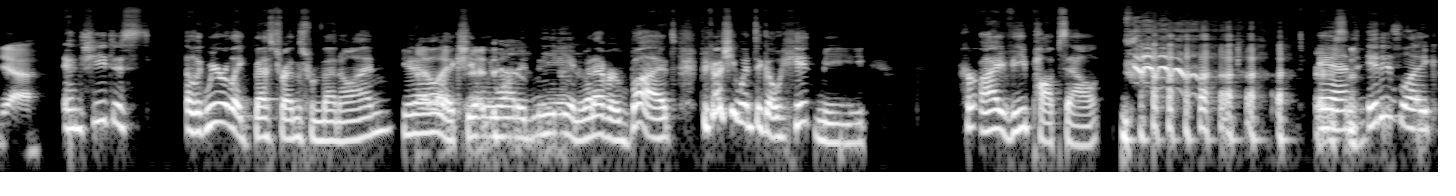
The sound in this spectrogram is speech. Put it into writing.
Yeah. And she just like we were like best friends from then on, you know, like, like she only wanted me and whatever. But because she went to go hit me, her IV pops out and it is like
